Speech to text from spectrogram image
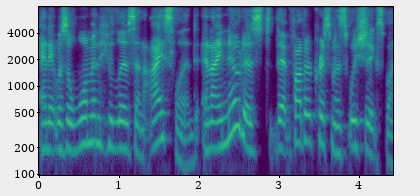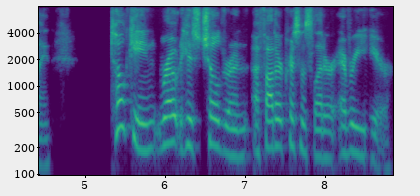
and it was a woman who lives in Iceland. And I noticed that Father Christmas, we should explain. Tolkien wrote his children a Father Christmas letter every year.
